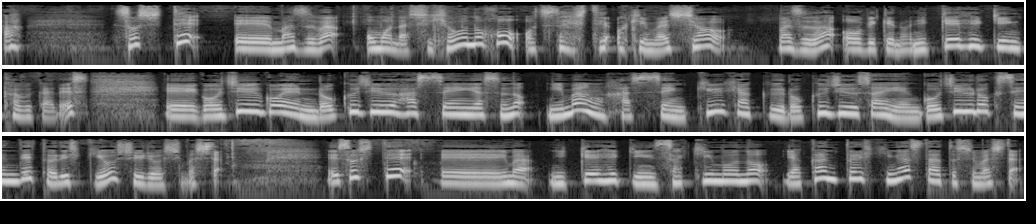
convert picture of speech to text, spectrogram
あそして、えー、まずは主な指標の方をお伝えしておきましょう。まずは大引けの日経平均株価です。えー、55円68銭安の28,963円56銭で取引を終了しました。え、そして、えー、今、日経平均先物夜間取引がスタートしました。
